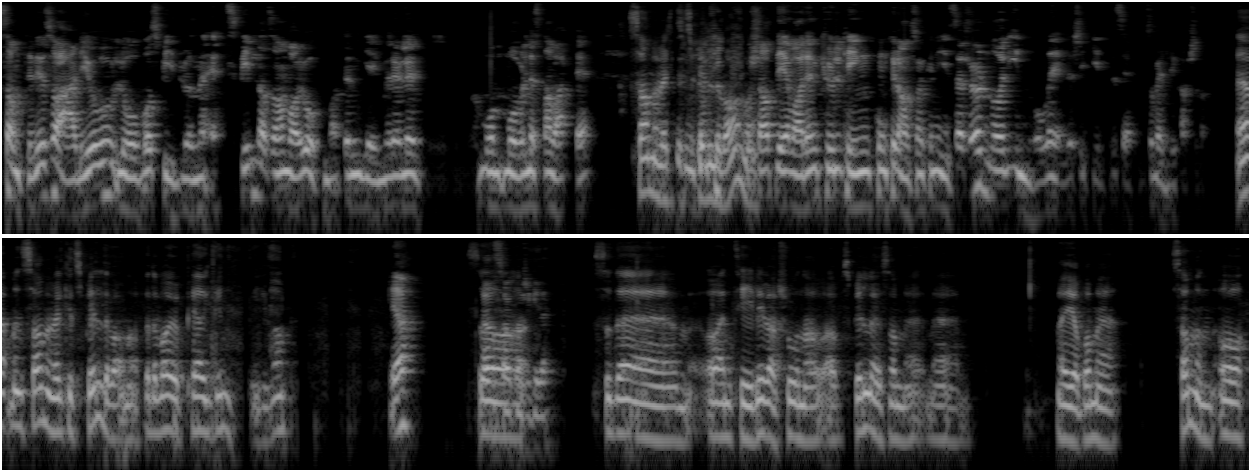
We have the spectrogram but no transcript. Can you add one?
Samtidig så er det jo lov å speedrunne ett spill. Altså, han var jo åpenbart en gamer, eller må, må vel nesten ha vært det. Samme hvilket spill det var. nå. at det var en kul ting konkurransen kunne gi seg sjøl, når innholdet ellers ikke interesserte så veldig, kanskje. da. Ja, men samme hvilket spill det var nå. For det var jo Per Gynt, ikke sant? Ja, Så, han sa kanskje ikke det. så det og en tidlig versjon av, av spillet som vi, vi, vi jobber med sammen. Og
